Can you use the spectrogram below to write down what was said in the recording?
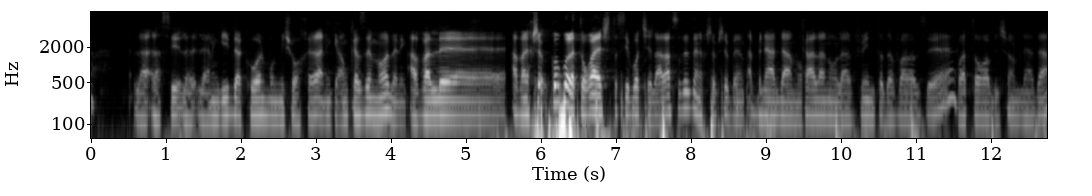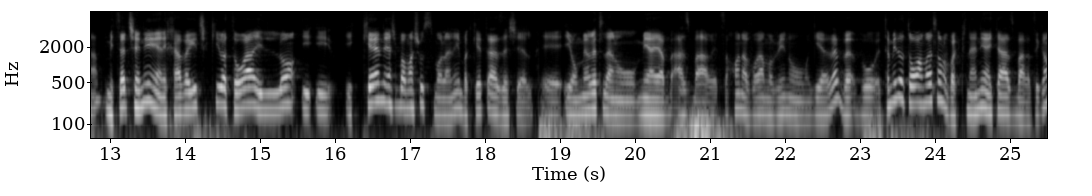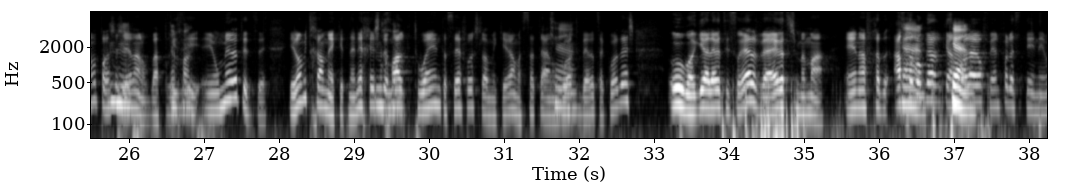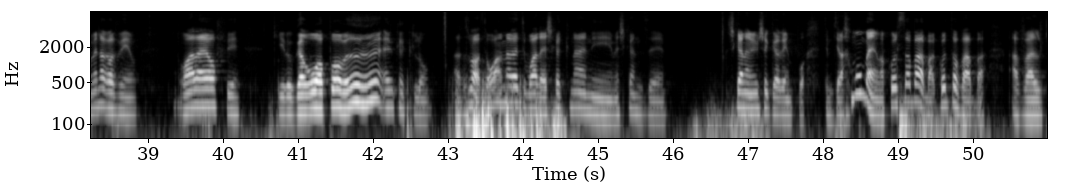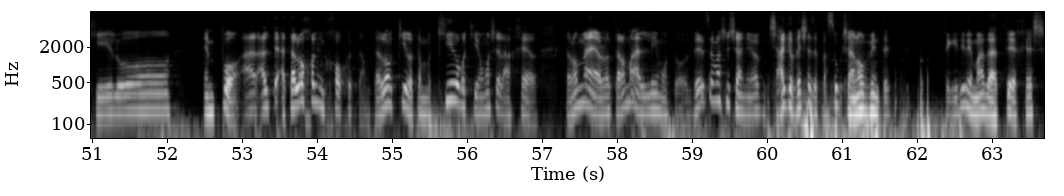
להנגיד הכל מול מישהו אחר, אני גם כזה מאוד, אני, אבל, אה, אבל אני חושב, קודם כל לתורה יש את הסיבות שלה לעשות את זה, אני חושב שבני אדם, קל לנו להבין את הדבר הזה, בתורה בלשון בני אדם. מצד שני, אני חייב להגיד שכאילו התורה היא לא, היא, היא, היא כן יש בה משהו שמאלני בקטע הזה של, אה, היא אומרת לנו מי היה אז בארץ, נכון? אברהם אבינו מגיע לזה, ותמיד התורה אומרת לנו, והכנעני הייתה אז בארץ, זה גם בפרשה מהמם. שלנו, והפריזי, נכון. היא אומרת את זה, היא לא מתחמקת, נניח יש נכון. למרק טוויין את הספר שלו, את מכירה? מסע תענוגות כן. בארץ הקודש, הוא מגיע לארץ ישראל והארץ שממה, אין אף אחד, אף אחד כן, לא גר כאן, כן. וואלה יופי, אין פלסטינים, אין ערבים, וואלה יופי, כאילו גרוע פה, ו- אין כאן כלום. אז לא, התורה אומרת, וואלה, יש כאן כנענים, יש כאן זה, יש כאן עמים שגרים פה, אתם תילחמו בהם, הכל סבבה, הכל טובה, אבל כאילו, הם פה, אל, אל, אתה לא יכול למחוק אותם, אתה לא, כאילו, אתה מכיר בקיומו של האחר, אתה לא, לא, אתה לא מעלים אותו, וזה משהו שאני אוהב. שאגב, יש איזה פסוק שאני לא מבין, ת, ת, תגידי לי מה דעתך, יש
